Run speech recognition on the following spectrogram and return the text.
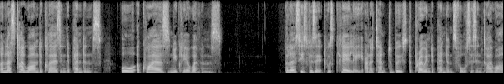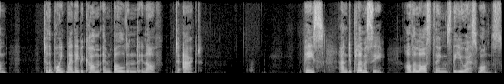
unless Taiwan declares independence or acquires nuclear weapons. Pelosi's visit was clearly an attempt to boost the pro independence forces in Taiwan to the point where they become emboldened enough to act. Peace and diplomacy are the last things the US wants.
